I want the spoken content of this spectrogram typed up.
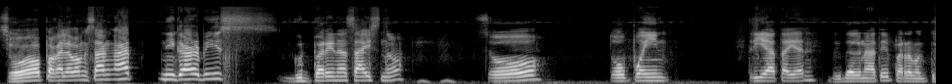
So, pangalawang sangat ni Garbis. Good pa rin ang size no. So, 2.3 yata yan. Dagdagan natin para mag 3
